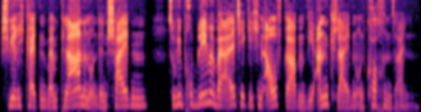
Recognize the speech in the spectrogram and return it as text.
Schwierigkeiten beim Planen und Entscheiden sowie Probleme bei alltäglichen Aufgaben wie Ankleiden und Kochen sein.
